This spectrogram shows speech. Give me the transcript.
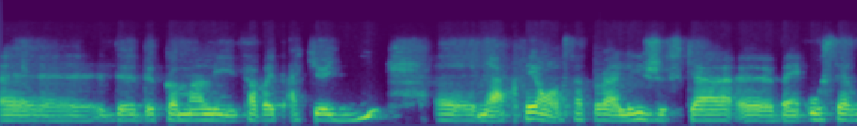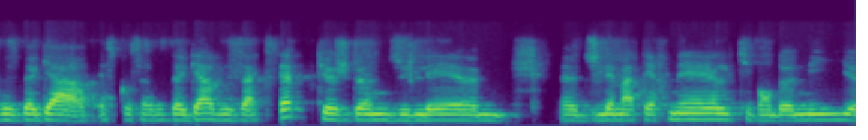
euh, de, comment les, ça va être accueilli. Euh, mais après, ça peut aller jusqu'à euh, ben, au service de garde. Est-ce qu'au service de garde, ils acceptent que je donne du lait, du lait maternel qu'ils vont donner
